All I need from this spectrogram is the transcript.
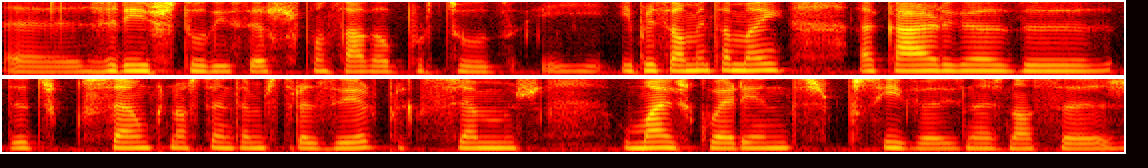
uh, gerir tudo e ser responsável por tudo. E, e principalmente também a carga de, de discussão que nós tentamos trazer para que sejamos o mais coerentes possíveis nas nossas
